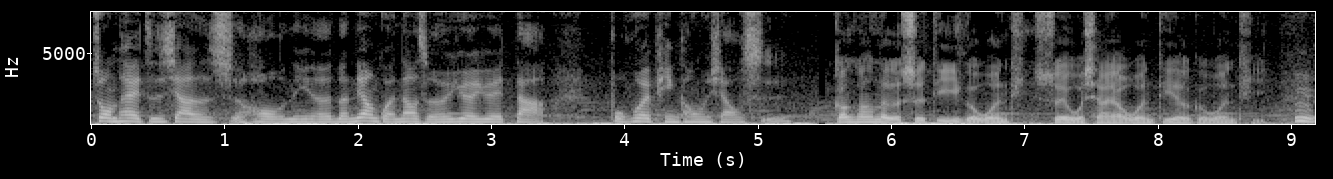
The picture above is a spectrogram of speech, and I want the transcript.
状态之下的时候，你的能量管道只会越来越大，不会凭空消失。刚刚那个是第一个问题，所以我现在要问第二个问题。嗯，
